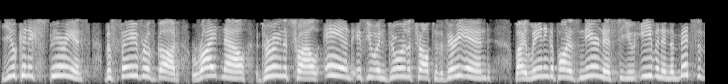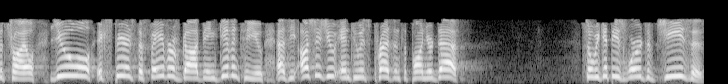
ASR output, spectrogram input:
You can experience the favor of God right now during the trial, and if you endure the trial to the very end, by leaning upon his nearness to you even in the midst of the trial, you will experience the favor of God being given to you as he ushers you into his presence upon your death. So we get these words of Jesus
